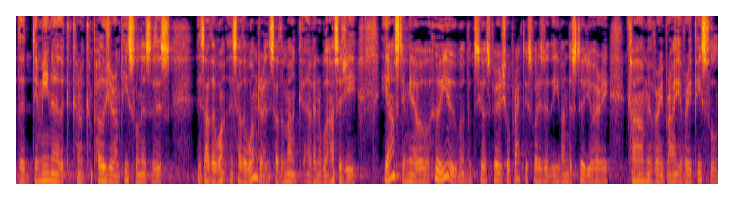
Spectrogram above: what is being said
the demeanor, the kind of composure and peacefulness of this this other this other wanderer, this other monk, uh, Venerable Assaji, he asked him, you know, who are you? What's your spiritual practice? What is it that you've understood? You're very calm, you're very bright, you're very peaceful.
